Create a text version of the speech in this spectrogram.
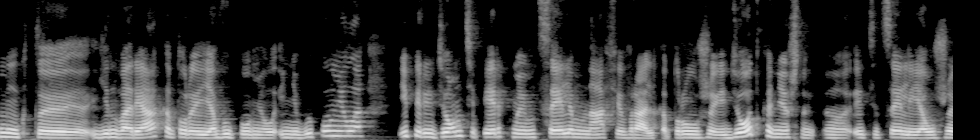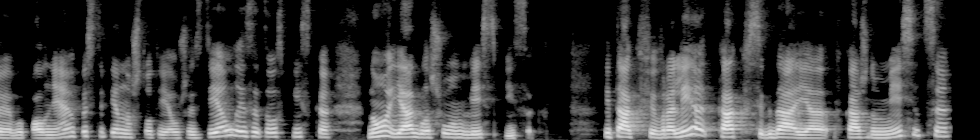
пункты января, которые я выполнила и не выполнила. И перейдем теперь к моим целям на февраль, который уже идет. Конечно, э, эти цели я уже выполняю постепенно, что-то я уже сделала из этого списка, но я оглашу вам весь список. Итак, в феврале, как всегда, я в каждом месяце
